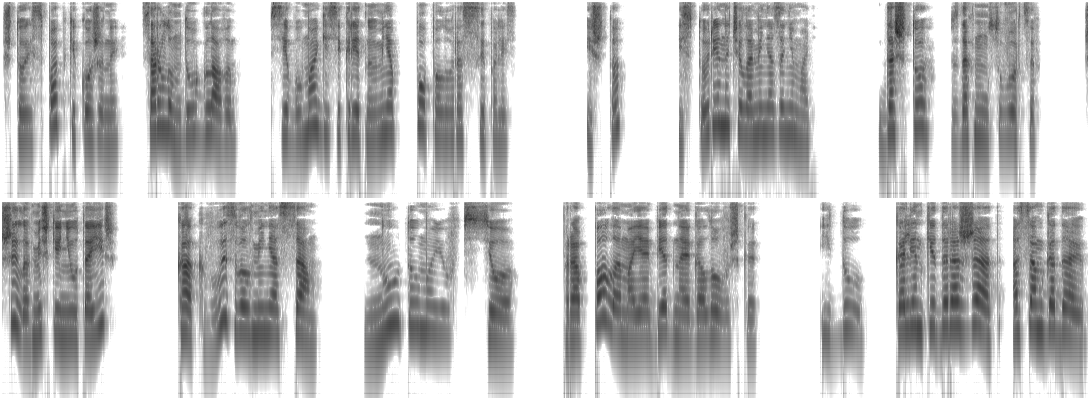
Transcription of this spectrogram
что из папки кожаной с орлом двуглавым все бумаги секретные у меня по полу рассыпались. И что? История начала меня занимать. «Да что?» – вздохнул Суворцев. «Шило в мешке не утаишь? Как вызвал меня сам? Ну, думаю, все. Пропала моя бедная головушка. Иду, коленки дрожат, а сам гадаю,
